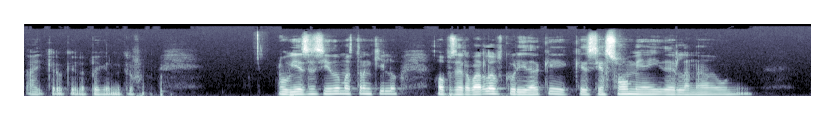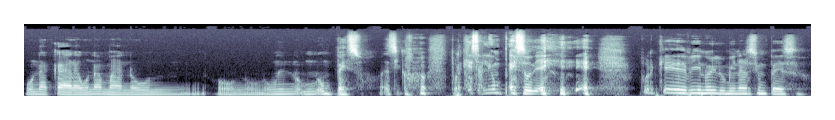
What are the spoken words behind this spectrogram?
Ay, creo que le pegué el micrófono. Hubiese sido más tranquilo observar la oscuridad que, que se asome ahí de la nada un, una cara, una mano, un, un, un, peso. Así como, ¿por qué salió un peso de ahí? ¿Por qué vino a iluminarse un peso?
